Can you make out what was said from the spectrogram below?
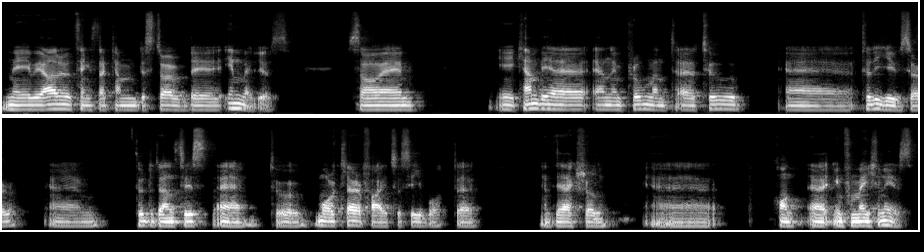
maybe other things that can disturb the images. So um, it can be a, an improvement uh, to uh, to the user, um, to the dentist, uh, to more clarify to see what the actual information is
